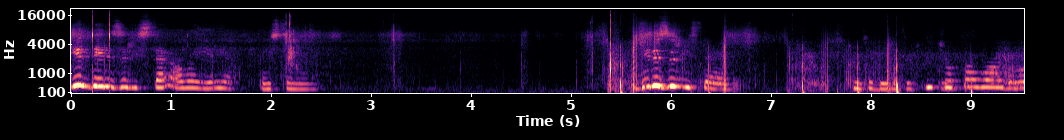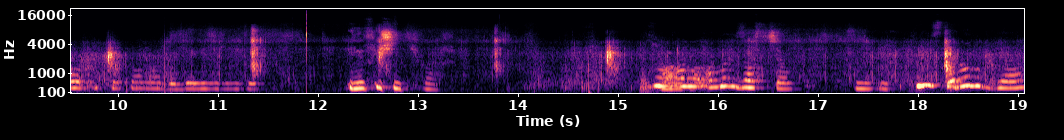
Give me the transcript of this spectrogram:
Gir deri zırh ister ama yeri yap. Ben istemiyorum. Deri zırh ister. Kimse değilse. Hiç yoktan vardır o. Hiç yoktan vardır. Zırh ister. Benim fishing var. Allah Allah Allah rızası için. Dur. Kim ister oğlum ya?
